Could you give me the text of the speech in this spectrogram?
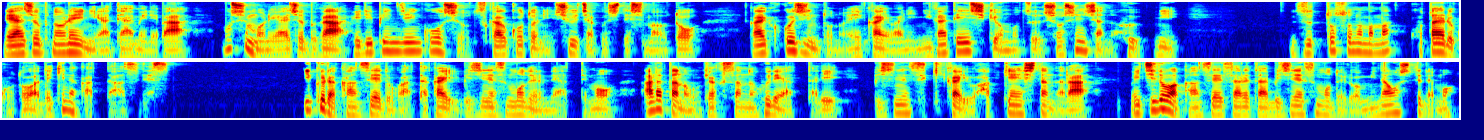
レアジョブの例に当てはめれば、もしもレアジョブがフィリピン人講師を使うことに執着してしまうと、外国人との英会話に苦手意識を持つ初心者の負にずっとそのまま答えることはできなかったはずです。いくら完成度が高いビジネスモデルであっても、新たなお客さんの負であったり、ビジネス機会を発見したなら、一度は完成されたビジネスモデルを見直してでも、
